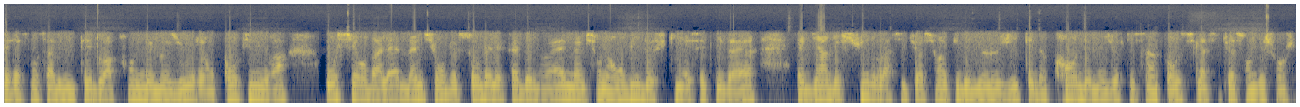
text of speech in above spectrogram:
ses responsabilités, doit prendre des mesures et on continuera aussi en Valais, même si on veut sauver les fêtes de Noël, même si on a envie de skier cet hiver, eh bien de suivre la situation épidémiologique et de prendre des mesures qui s'imposent si la situation devait changer.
